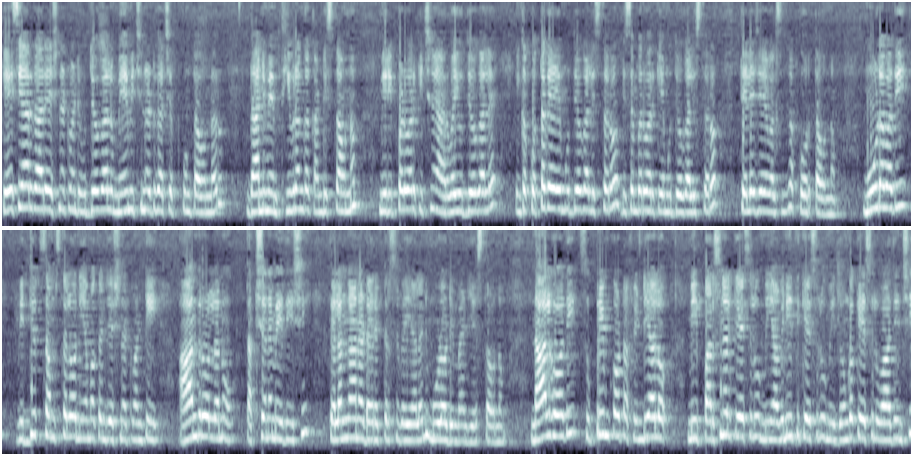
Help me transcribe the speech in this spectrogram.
కేసీఆర్ గారు వేసినటువంటి ఉద్యోగాలు మేము ఇచ్చినట్టుగా చెప్పుకుంటా ఉన్నారు. దాన్ని మేము తీవ్రంగా ఖండిస్తూ ఉన్నాం. మీరు ఇప్పటివరకు ఇచ్చిన అరవై ఉద్యోగాలే. ఇంకా కొత్తగా ఏం ఉద్యోగాలు ఇస్తారో డిసెంబర్ వరకు ఏం ఉద్యోగాలు ఇస్తారో తెలియజేయవలసిందిగా కోరుతా ఉన్నాం. మూడవది విద్యుత్ సంస్థలో నియామకం చేసినటువంటి ఆంధ్రోళ్ళను తక్షణమే తీసి తెలంగాణ డైరెక్టర్స్ వేయాలని మూడో డిమాండ్ చేస్తా ఉన్నాం. నాలుగవది సుప్రీంకోర్టు ఆఫ్ ఇండియాలో మీ పర్సనల్ కేసులు మీ అవినీతి కేసులు మీ దొంగ కేసులు వాదించి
